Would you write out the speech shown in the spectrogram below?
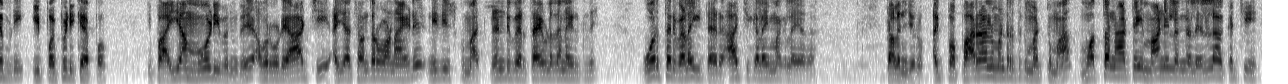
எப்படி? இப்போ இப்படி கேட்போம்? இப்ப ஐயா மோடி வந்து அவருடைய ஆட்சி ஐயா சந்திரபாபு நாயுடு நிதிஷ்குமார் ரெண்டு பேர் தயவுல தானே இருக்குது. ஒருத்தர் விலகிட்டாரு. ஆட்சி கலையுமா கலையாதா கலைஞ்சிரும். இப்ப பாராளுமன்றத்துக்கு மட்டுமா? மொத்த நாட்டையும் மாநிலங்கள் எல்லா கட்சியும்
